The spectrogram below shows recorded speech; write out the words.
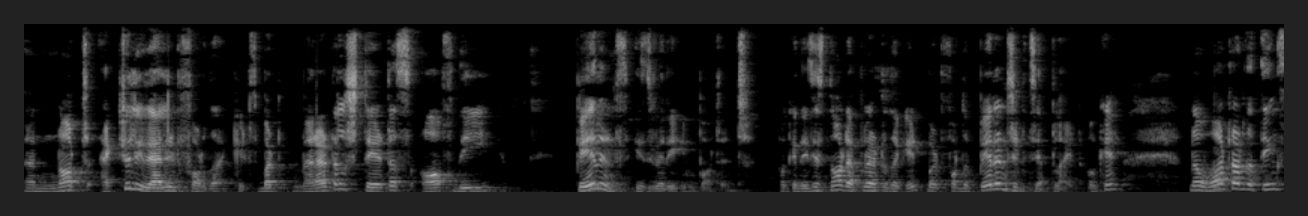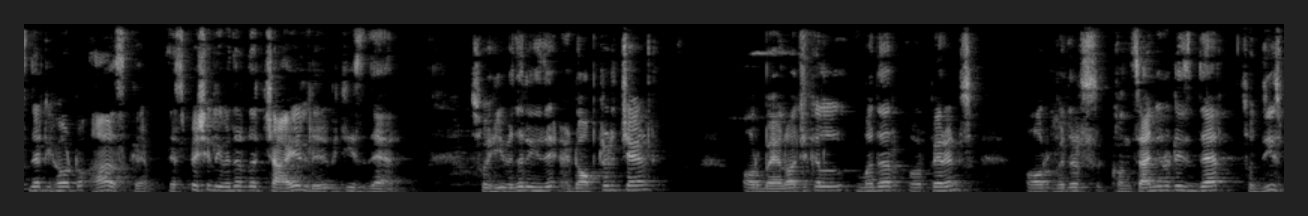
a not actually valid for the kids but marital status of the parents is very important okay this is not applied to the kid but for the parents it's applied okay now, what are the things that you have to ask, especially whether the child which is there, so he whether he is an adopted child or biological mother or parents or whether consanguinity is there. So these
